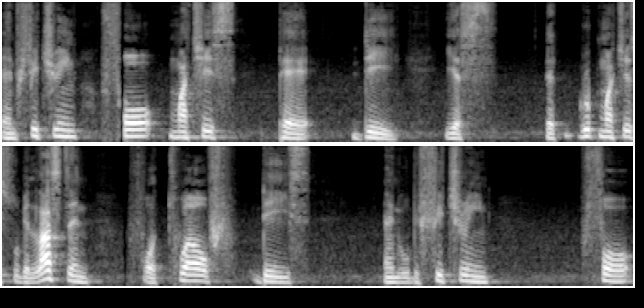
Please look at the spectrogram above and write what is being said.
and featuring four matches per day. Yes, the group matches will be lasting for 12 days and will be featuring four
